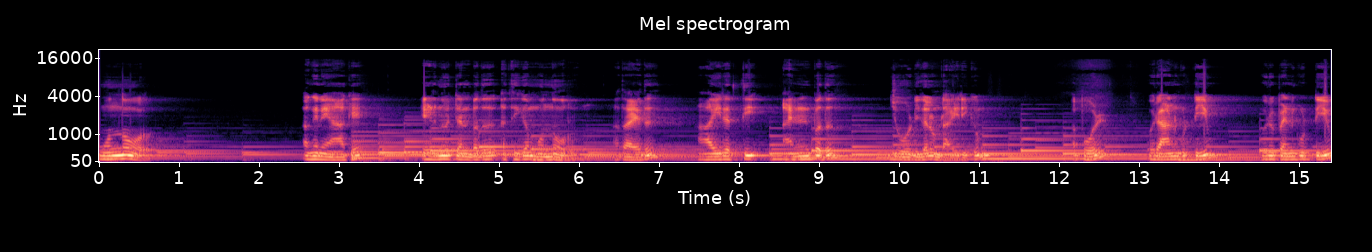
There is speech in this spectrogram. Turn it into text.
മുന്നൂറ്. അങ്ങനെ ആകെ എഴുന്നൂറ്റൻപത് അധികം മുന്നൂറ്. അതായത് ആയിരത്തി അൻപത് ജോഡികൾ ഉണ്ടായിരിക്കും. അപ്പോൾ ഒരാൺകുട്ടിയും ഒരു പെൺകുട്ടിയും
